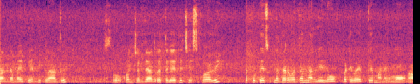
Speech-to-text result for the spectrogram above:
మందం అయిపోయింది క్లాత్. సో కొంచెం జాగ్రత్తగా అయితే చేసుకోవాలి. కుట్టేసుకున్న తర్వాత మళ్ళీ లోపటి వైపుకే మనము ఆ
